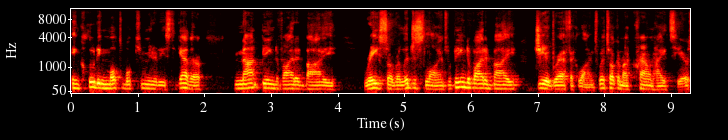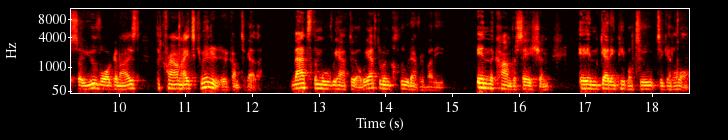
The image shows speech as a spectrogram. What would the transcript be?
including multiple communities together, not being divided by race or religious lines, but being divided by geographic lines. We're talking about Crown Heights here. So you've organized the Crown Heights community to come together. That's the move we have to go. We have to include everybody in the conversation in getting people to, to get along.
